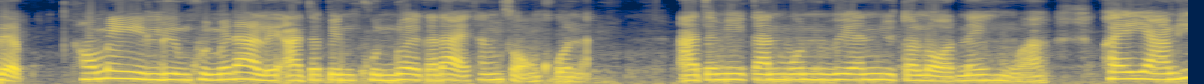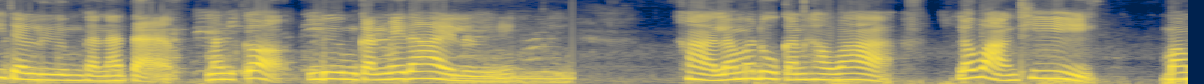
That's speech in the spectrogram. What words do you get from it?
แบบเขาไม่ลืมคุณไม่ได้เลย อาจจะเป็นคุณด้วยก็ได้ทั้งสองคนอะ อาจจะมีการวนเวียนอยู่ตลอดในหัว พยายามที่จะลืมกันนะ แต่มันก็ลืมกันไม่ได้เลย ค่ะแล้วมาดูกันค่ะว่า ระหว่างที่บาง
